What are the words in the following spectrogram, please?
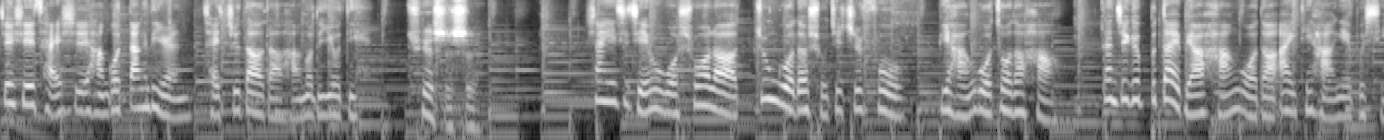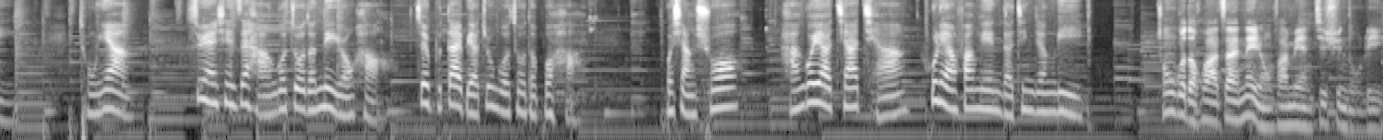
这些才是韩国当地人才知道的韩国的优点。确实是。上一期节目我说了，中国的手机支付比韩国做得好，但这个不代表韩国的 IT 行业不行。同样，虽然现在韩国做的内容好，这不代表中国做的不好。我想说，韩国要加强互联网方面的竞争力，中国的话在内容方面继续努力。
